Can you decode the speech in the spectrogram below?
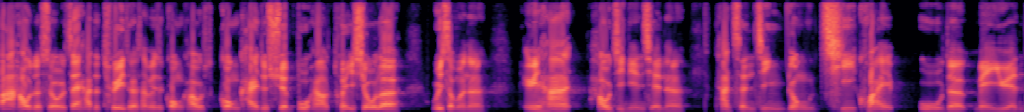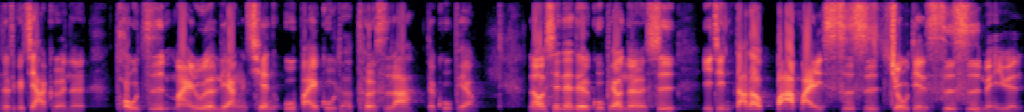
八号的时候，在他的 Twitter 上面是公开公开的宣布，还要退休了。为什么呢？因为他好几年前呢，他曾经用七块五的美元的这个价格呢，投资买入了两千五百股的特斯拉的股票，然后现在这个股票呢是。已经达到八百四十九点四四美元，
